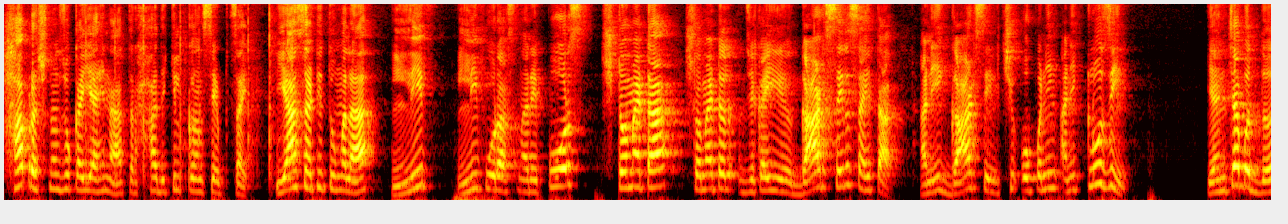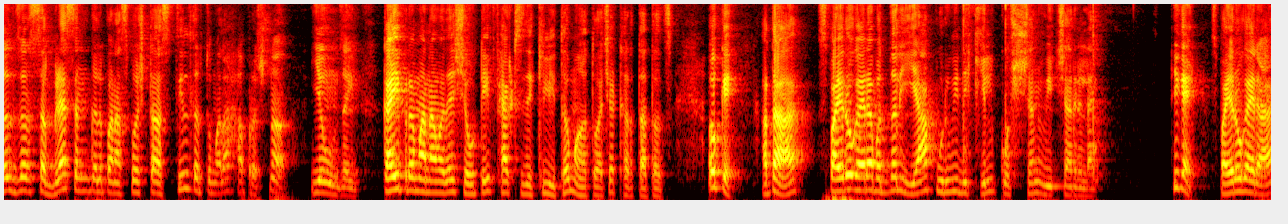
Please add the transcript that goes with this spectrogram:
हा प्रश्न जो काही आहे ना तर हा देखील कन्सेप्टचा आहे. यासाठी तुम्हाला लिफ लिफवर असणारे पोर्स स्टोमॅटा स्टोमॅटल जे काही गार्ड सेल्स आहेत आणि गार्ड सेलची ओपनिंग आणि क्लोजिंग यांच्याबद्दल जर सगळ्या संकल्पना स्पष्ट असतील तर तुम्हाला हा प्रश्न येऊन जाईल. काही प्रमाणामध्ये शेवटी फॅक्ट्स देखील इथं महत्त्वाच्या ठरतातच. ओके आता स्पायरोगायराबद्दल यापूर्वी देखील क्वेश्चन विचारलेला आहे. ठीक आहे स्पायरोगायरा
